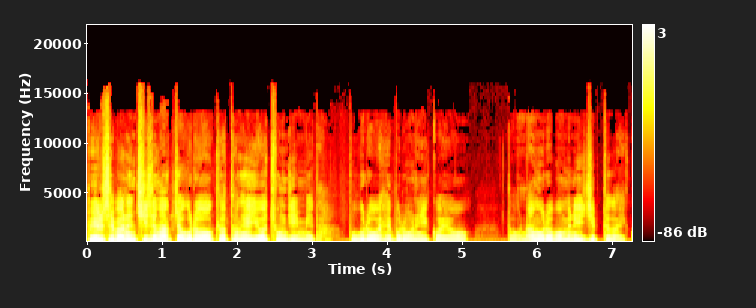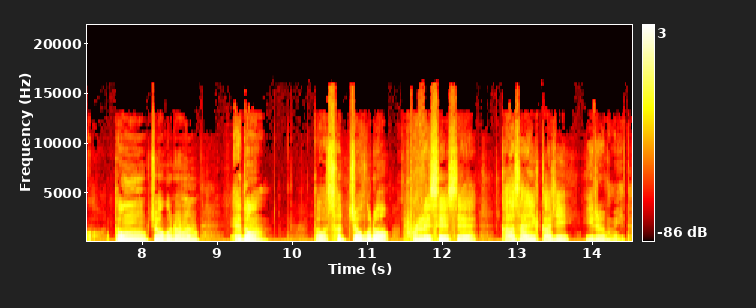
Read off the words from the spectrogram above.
부엘세바는 지정학적으로 교통의 요충지입니다. 북으로 헤브론이 있고요. 또 남으로 보면 이집트가 있고 동쪽으로는 에돔, 또 서쪽으로 블레셋의 가사에까지 이릅니다.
